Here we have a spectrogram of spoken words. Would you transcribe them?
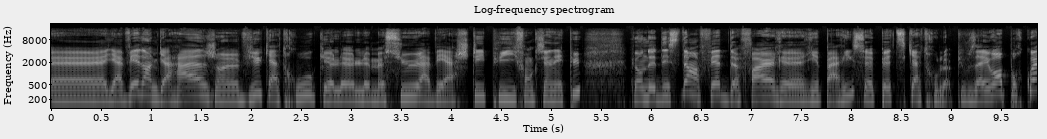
euh, il y avait dans le garage un vieux 4 roues que le, monsieur avait acheté, puis il fonctionnait plus. Puis on a décidé en fait de faire réparer ce petit 4 roues-là. Puis vous allez voir pourquoi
